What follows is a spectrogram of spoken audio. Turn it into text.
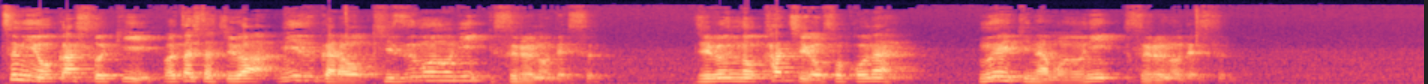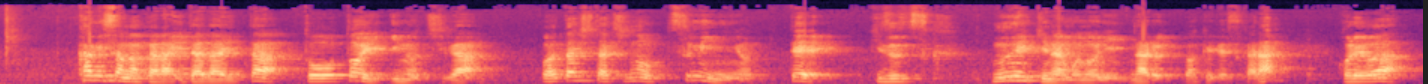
罪を犯す時私たちは自らを傷物にするのです。自分の価値を損ない無益なものにするのです。神様からいただいた尊い命が私たちの罪によって傷つく無益なものになるわけですからこれは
